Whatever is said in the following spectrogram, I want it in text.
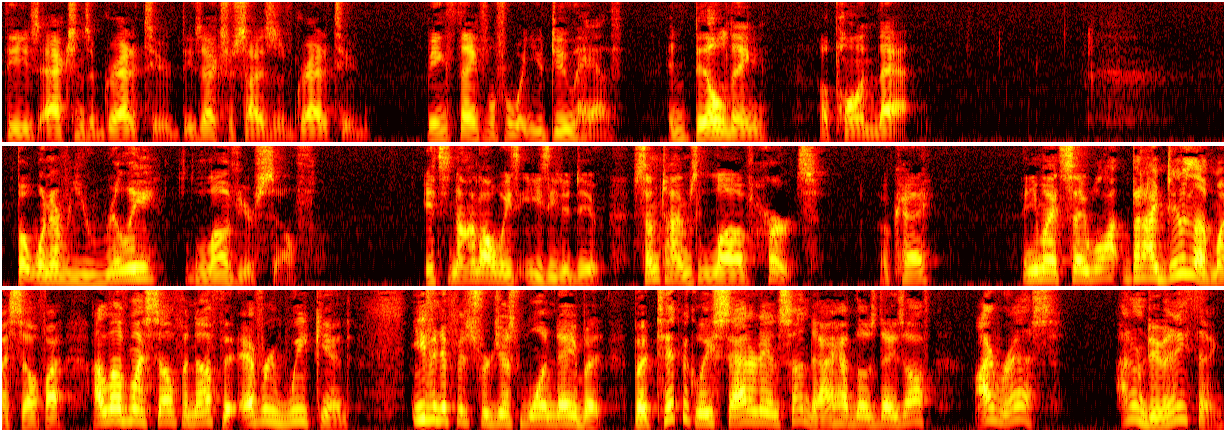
These actions of gratitude, these exercises of gratitude, being thankful for what you do have, and building upon that. But whenever you really love yourself, it's not always easy to do. Sometimes love hurts, okay? And you might say, well, but I do love myself. I, I love myself enough that every weekend, even if it's for just one day, but, but typically Saturday and Sunday, I have those days off, I rest. I don't do anything.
